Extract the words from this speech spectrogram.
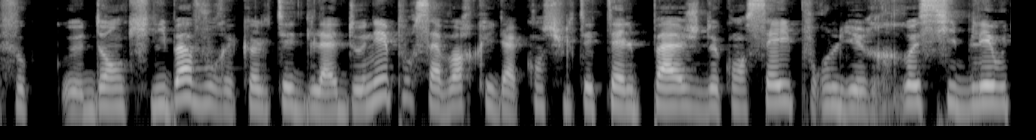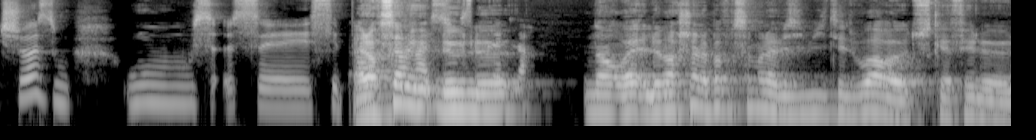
faut, dans Kiliba, vous récoltez de la donnée pour savoir qu'il a consulté telle page de conseil pour lui recibler autre chose ou, ou c'est pas. Alors ça, le, non, ouais, le marchand n'a pas forcément la visibilité de voir tout ce qu'a fait le,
